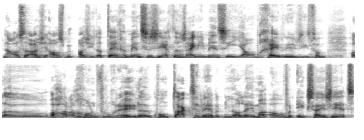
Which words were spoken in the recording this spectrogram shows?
Nou, als, als, je, als, als je dat tegen mensen zegt, dan zijn die mensen in jouw omgeving die zien van... Hallo, we hadden gewoon vroeger heel leuk contact. En we hebben het nu alleen maar over X, Y, Z.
